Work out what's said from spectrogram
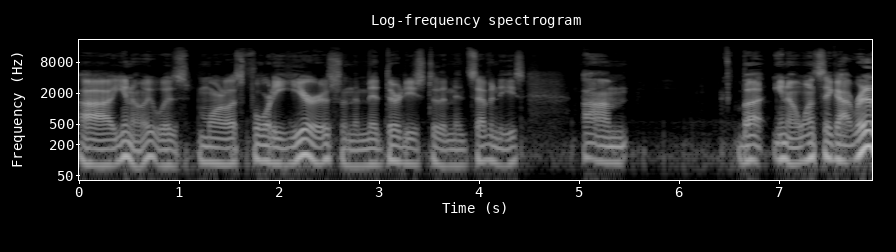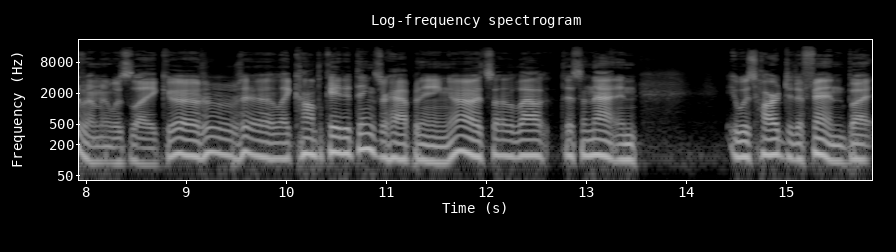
Uh, you know, it was more or less 40 years from the mid 30s to the mid 70s. Um, but you know, once they got rid of him, it was like, uh, uh, like complicated things are happening. Oh, it's about this and that, and it was hard to defend. But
